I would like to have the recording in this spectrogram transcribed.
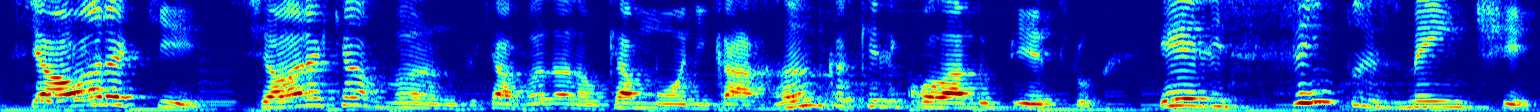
Se a hora que. Se a hora que a Wanda, que a Wanda não, que a Mônica arranca aquele colar do Pietro, ele simplesmente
